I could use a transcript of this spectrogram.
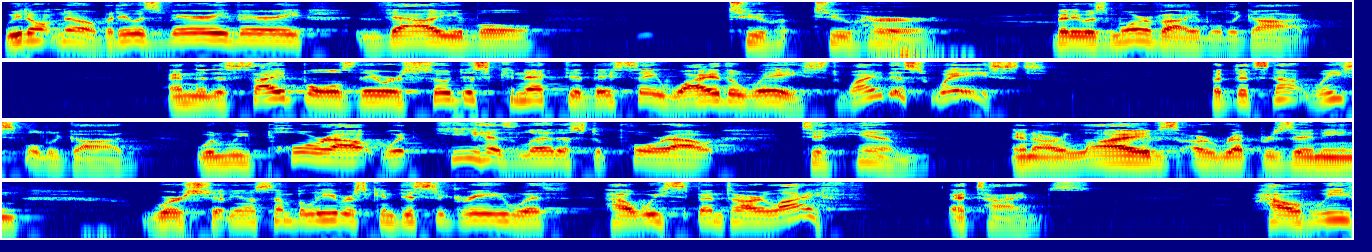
we don't know but it was very very valuable to to her but it was more valuable to God. And the disciples, they were so disconnected. They say, why the waste? Why this waste? But that's not wasteful to God when we pour out what He has led us to pour out to Him and our lives are representing worship. You know, some believers can disagree with how we spent our life at times. How we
